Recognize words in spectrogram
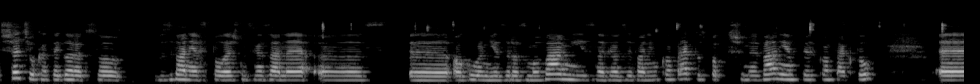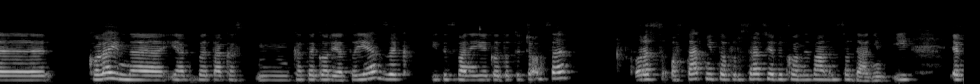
Trzecią kategorią to są wyzwania społeczne związane z, ogólnie z rozmowami, z nawiązywaniem kontaktu, z podtrzymywaniem tych kontaktów. Kolejna jakby taka kategoria to język i wyzwania jego dotyczące oraz ostatnie to frustracja wykonywanym zadaniem. I jak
